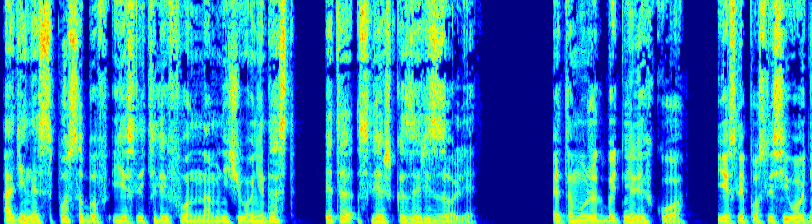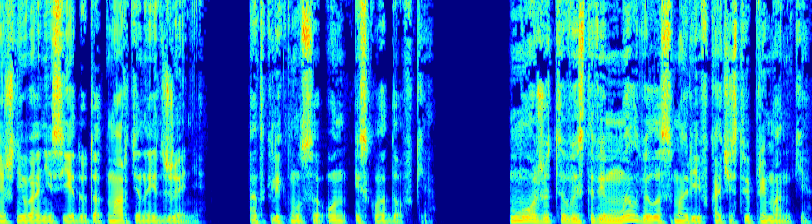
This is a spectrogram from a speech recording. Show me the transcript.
«Один из способов, если телефон нам ничего не даст, это слежка за Ризоли. Это может быть нелегко, если после сегодняшнего они съедут от Мартина и Дженни. — откликнулся он из кладовки. «Может, выставим Мелвилла с Мари в качестве приманки?»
